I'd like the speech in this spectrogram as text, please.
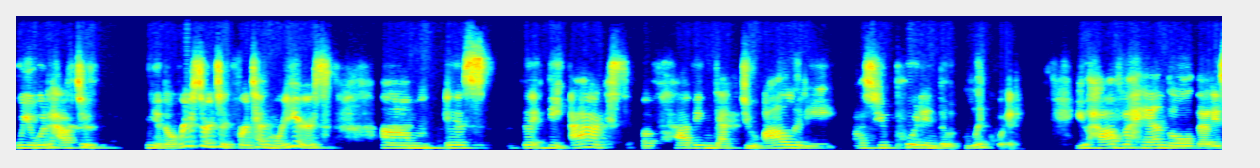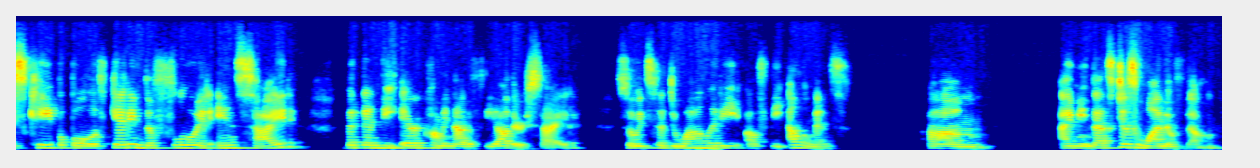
we would have to, you know, research it for 10 more years, um, is the, the act of having that duality as you put in the liquid. You have a handle that is capable of getting the fluid inside, but then the air coming out of the other side. So it's a duality of the elements um, I mean, that's just one of them.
